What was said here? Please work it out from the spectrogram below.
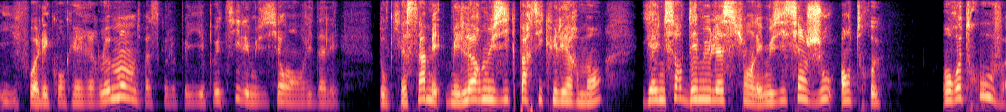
il faut aller conquérir le monde parce que le pays est petit. Les musiciens ont envie d'aller. Donc il y a ça, mais, mais leur musique particulièrement, il y a une sorte d'émulation. Les musiciens jouent entre eux. On retrouve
